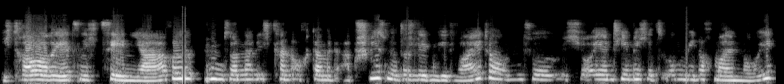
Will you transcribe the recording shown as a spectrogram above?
ich trauere jetzt nicht zehn Jahre, sondern ich kann auch damit abschließen und das Leben geht weiter und äh, ich orientiere mich jetzt irgendwie nochmal neu,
